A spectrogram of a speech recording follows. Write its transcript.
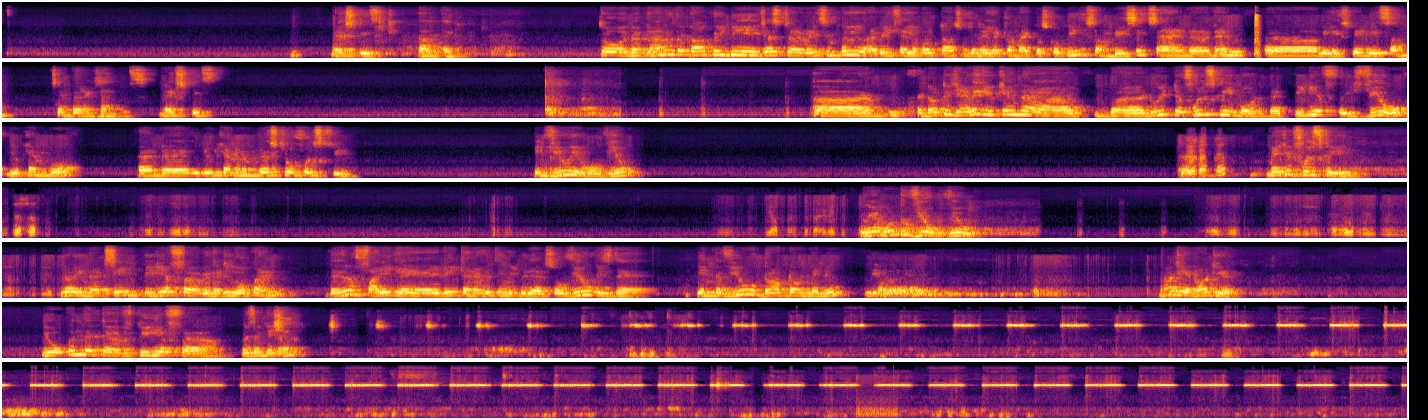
Next, please. Uh, thank you. So the plan of the talk will be just uh, very simple. I will tell about transmission electron microscopy, some basics, and uh, then uh, we'll explain with some simple examples. Next, please. Uh, Dr. Javed, you can uh, uh, do it a full screen mode. That PDF view, you can go and uh, you can press to full screen. In view, you will view. Is it okay? Make it full screen. Yes, sir. You can go to view, view. No, in that same PDF uh, that is open, there's no file, uh, edit, and everything will be there. So view is there. In the view drop down menu, not here, not here. You open that uh, PDF uh, presentation.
